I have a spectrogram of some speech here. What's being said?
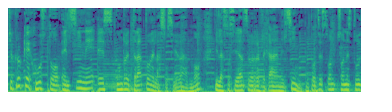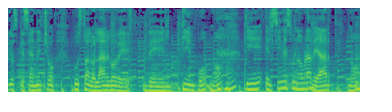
Yo creo que justo el cine es un retrato de la sociedad, ¿no? Y la sociedad se ve reflejada en el cine. Entonces son, son estudios que se han hecho justo a lo largo de, del tiempo, ¿no? Y el cine es una obra de arte, ¿no?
